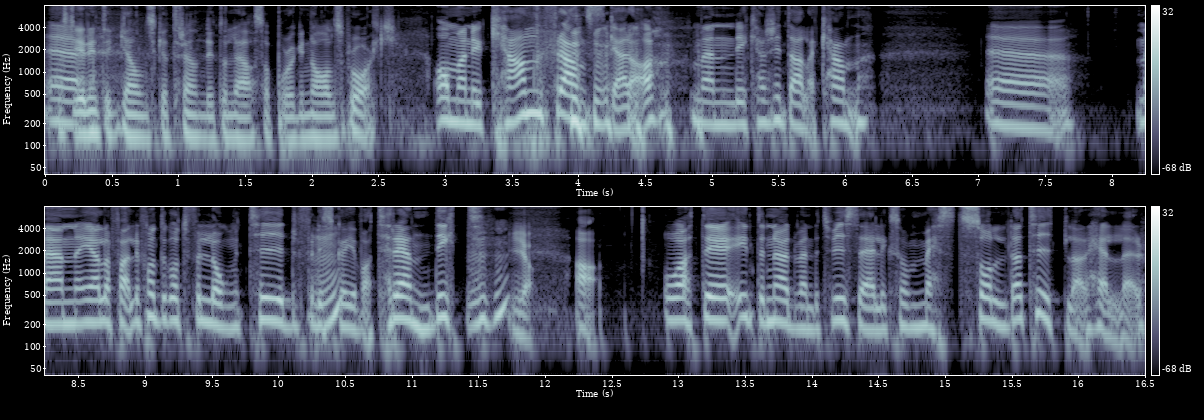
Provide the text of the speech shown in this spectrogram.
Mm. Eh, Fast är det inte ganska trendigt att läsa på originalspråk? Om man nu kan franska då, men det kanske inte alla kan. Eh, men i alla fall, det får inte gått för lång tid för det Mm. ska ju vara trendigt. Mhm. Och att det inte nödvändigtvis är liksom mest sålda titlar heller.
